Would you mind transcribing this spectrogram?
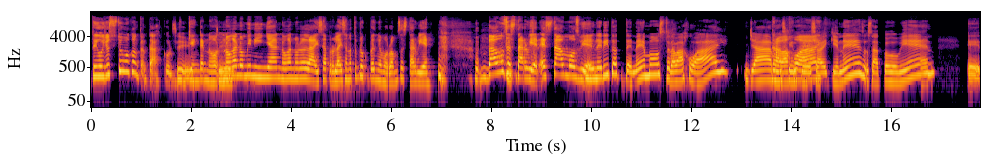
te digo, yo sí estoy muy contenta con quién ganó. No ganó mi niña, no ganó la Liza, pero Liza, no te preocupes, mi amor, vamos a estar bien. vamos a estar bien, estamos bien. Dinerito tenemos, trabajo hay ya más gente sabe quién es, o sea, todo bien. Eh,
